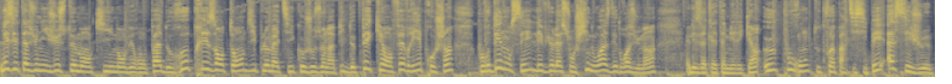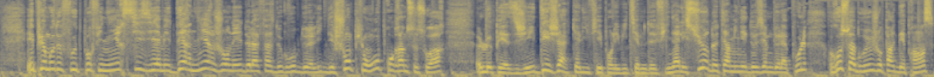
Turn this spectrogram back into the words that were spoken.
Les États-Unis justement qui n'enverront pas de représentants diplomatiques aux Jeux Olympiques de Pékin en février prochain pour dénoncer les violations chinoises des droits humains. Les athlètes américains, eux, pourront toutefois participer à ces Jeux. Et puis un mot de foot pour finir, sixième et dernière journée de la phase de groupe de la Ligue des Champions au programme ce soir. Le PSG, déjà qualifié pour les huitièmes de finale et sûr de terminer deuxième de la poule, reçoit Bruges au Parc des Princes.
